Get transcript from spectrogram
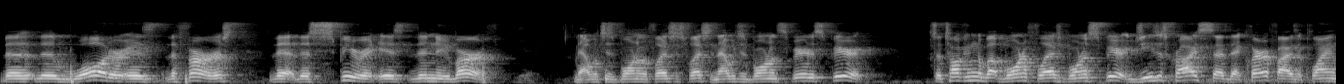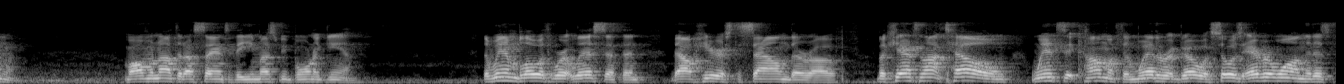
The, the water is the first, the, the spirit is the new birth. That which is born of the flesh is flesh, and that which is born of the spirit is spirit. So talking about born of flesh, born of spirit, Jesus Christ said that, clarifies it plainly. Marvel not that I say unto thee, ye must be born again. The wind bloweth where it listeth, and thou hearest the sound thereof, but canst not tell whence it cometh and whither it goeth. So is everyone that is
